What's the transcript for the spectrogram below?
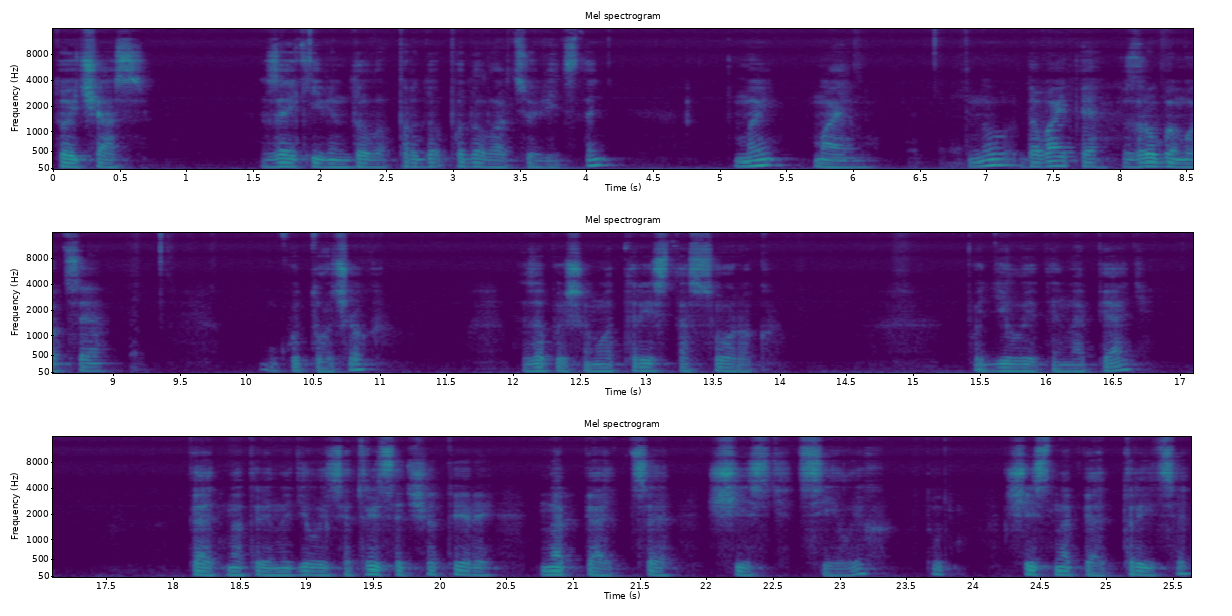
той час, за який він подолав цю відстань, ми маємо. Ну, давайте зробимо це куточок. Запишемо 340 поділити на 5. 5 на 3 не ділиться. 34 на 5 це 6 цілих. Тут 6 на 5 30.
